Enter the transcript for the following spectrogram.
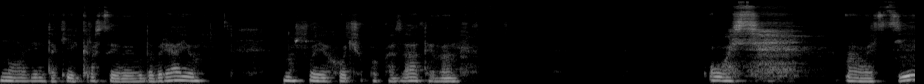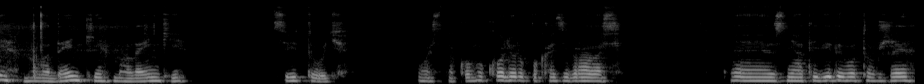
ну, він такий красивий удобряю. Ну, що я хочу показати вам? Ось. А ось ці молоденькі, маленькі цвітуть. Ось такого кольору, поки зібралась зняти відео, то вже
